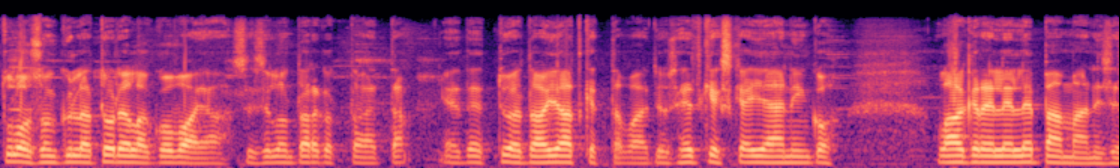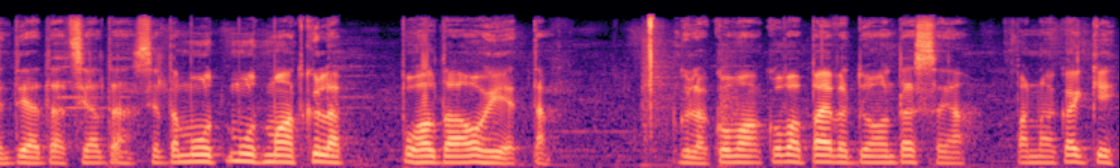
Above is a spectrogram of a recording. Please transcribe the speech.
tulos on kyllä todella kova ja se silloin tarkoittaa, että, että työtä on jatkettava. Että jos hetkeksi jää niin laakereille lepäämään, niin sen tietää, että sieltä, sieltä muut, muut maat kyllä puhaltaa ohi, että kyllä kova, kova päivätyö on tässä ja pannaan kaikki,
